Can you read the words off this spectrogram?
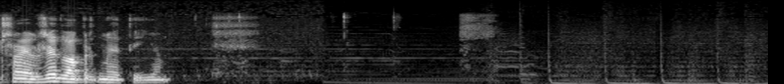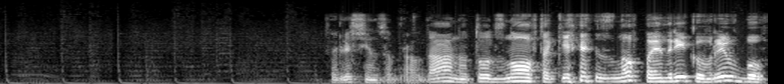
Шая вже два предмети є. Це Лісін забрав, да? Ну тут знов таки, знов по Енріку врив був.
